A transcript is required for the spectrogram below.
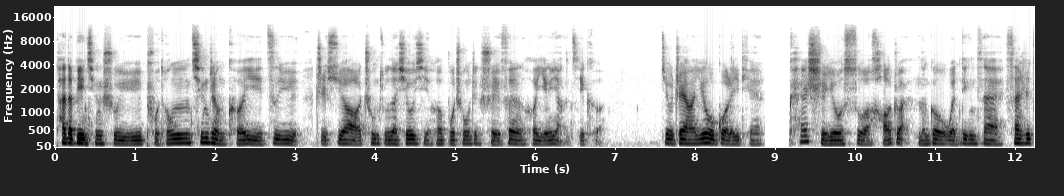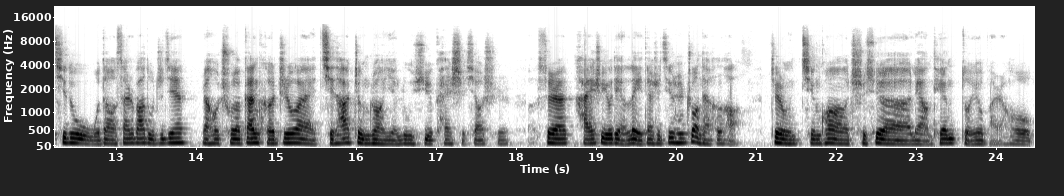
他的病情属于普通轻症，可以自愈，只需要充足的休息和补充这个水分和营养即可。就这样又过了一天，开始有所好转，能够稳定在三十七度五到三十八度之间。然后除了干咳之外，其他症状也陆续开始消失。虽然还是有点累，但是精神状态很好。这种情况持续了两天左右吧。然后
